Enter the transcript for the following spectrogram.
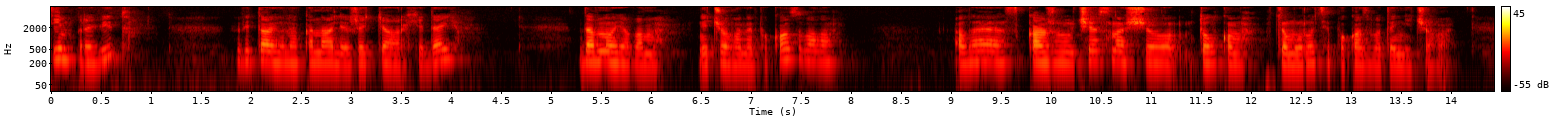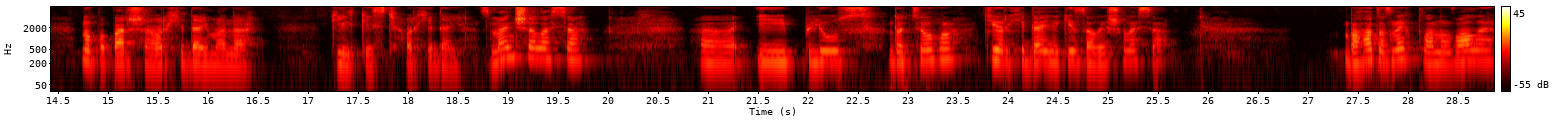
Всім привіт! Вітаю на каналі Життя Орхідей. Давно я вам нічого не показувала, але скажу чесно, що толком в цьому році показувати нічого. Ну, по-перше, орхідей в мене кількість орхідей зменшилася. Е, І плюс до цього ті орхідеї, які залишилися. Багато з них планували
